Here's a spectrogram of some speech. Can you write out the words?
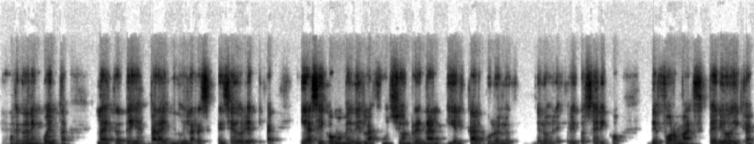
Tenemos que tener en cuenta las estrategias para disminuir la resistencia diurética y así como medir la función renal y el cálculo de los electrolitos séricos de forma periódica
